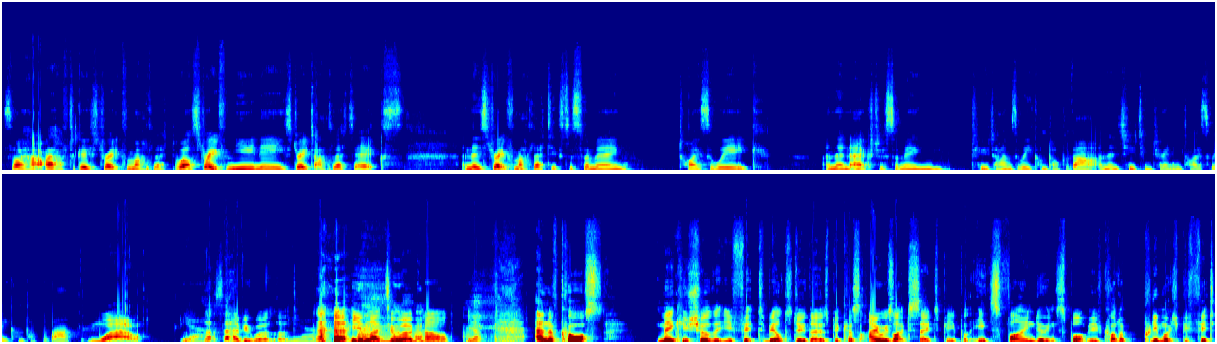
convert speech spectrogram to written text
So I, ha- I have to go straight from athletic, well, straight from uni, straight to athletics, and then straight from athletics to swimming twice a week, and then extra swimming two times a week on top of that, and then shooting training twice a week on top of that. Wow. Yeah. That's a heavy workload. Yeah. you like to work hard. Yeah. And of course, making sure that you're fit to be able to do those because I always like to say to people, it's fine doing sport, but you've got to pretty much be fit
